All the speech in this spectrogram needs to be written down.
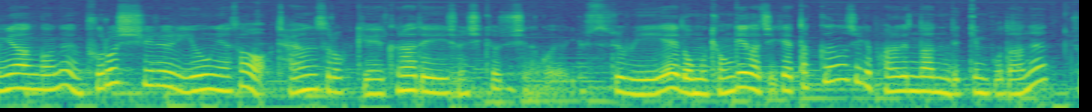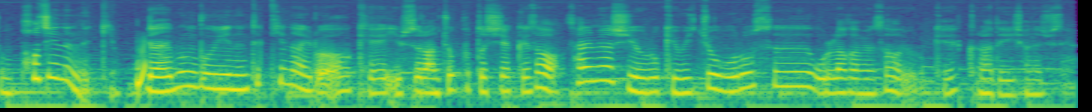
중요한 거는 브러쉬를 이용해서 자연스럽게 그라데이션 시켜주시는 거예요. 입술 위에 너무 경계가 지게 딱 끊어지게 바른다는 느낌보다는 좀 퍼지는 느낌. 얇은 부위는 특히나 이렇게 입술 안쪽부터 시작해서 살며시 이렇게 위쪽으로 쓱 올라가면서 이렇게 그라데이션 해주세요.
